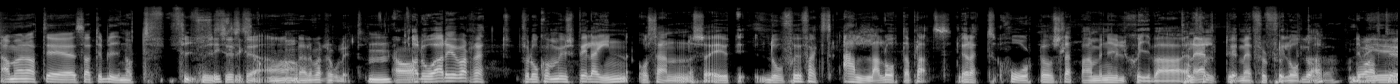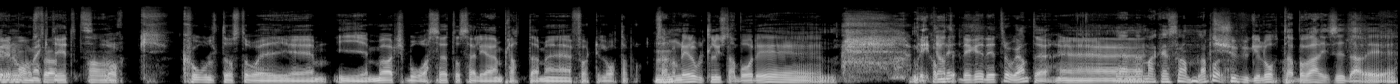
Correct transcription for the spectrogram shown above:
Ja, men att det, så att det blir något fysiskt. Fysiskt, liksom. ja. Det hade varit roligt. Ja. då hade det ju varit rätt, för då kommer vi spela in och sen så är ju, då får ju faktiskt alla låtar plats. Det är rätt hårt att släppa en vinylskiva, en 40 LP med 40 låtar. Det Och allt blir är ju råmäktigt. Ja. Och coolt att stå i, eh, i merchbåset och sälja en platta med 40 låtar på. Sen om det är roligt att lyssna på, det, Det, kommer, det, det, det tror jag inte. Eh, Nej, men man kan samla på det. 20 låtar på varje sida. Det,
